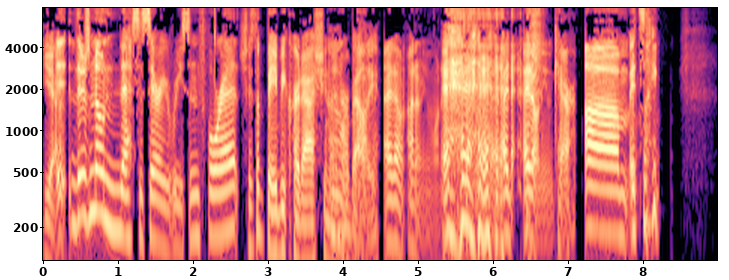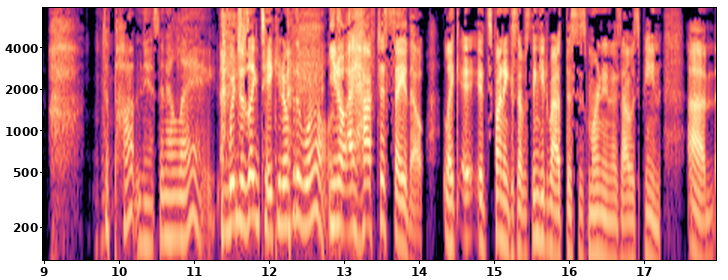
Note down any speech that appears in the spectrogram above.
yeah it, there's no necessary reason for it. she's a baby kardashian in Oh, her belly God. I don't I don't even want to I, I don't even care. Um it's like the pop news in LA, which is like taking over the world. You know, I have to say though, like it, it's funny because I was thinking about this this morning as I was peeing. Um,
